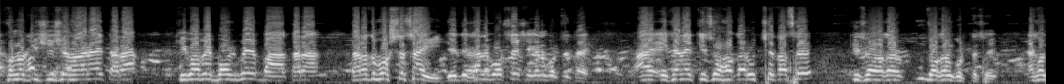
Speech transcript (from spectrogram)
এখনও ডিসিশন হয় নাই তারা কীভাবে বসবে বা তারা তারা তো বসতে চাই যে যেখানে বসে সেখানে বসতে চায় আর এখানে কিছু হকার উচ্ছেদ আছে কিছু হকার দোকান করতেছে। এখন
